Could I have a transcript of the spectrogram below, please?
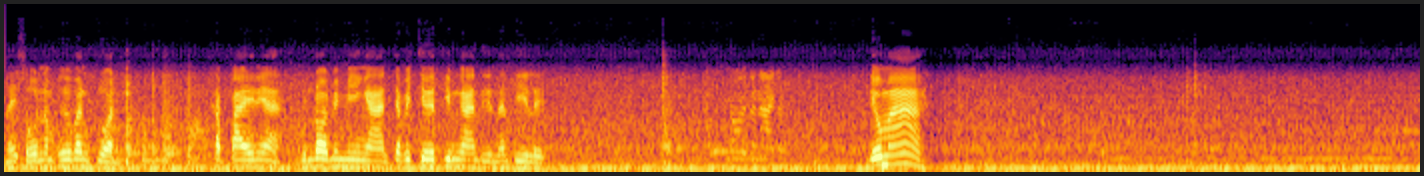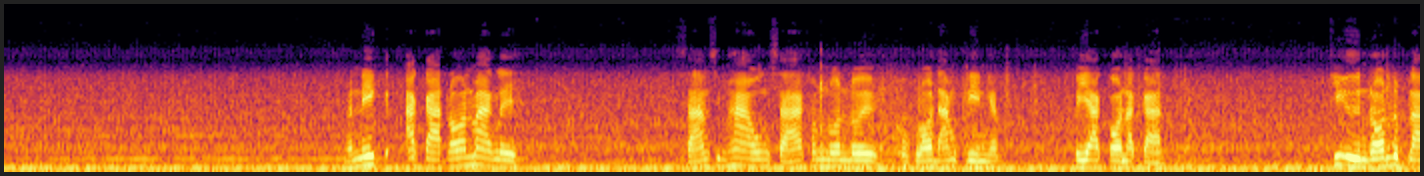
ในโซนอำเภอบ้านกรวดถ้าไปเนี่ยบุญรอดไม่มีงานจะไปเจอทีมงานอื่นทันทีเลยเอาน้อยก็นายจะเดี๋ยวมา วันนี้อากาศร้อนมากเลย 35 องศาคำนวณโดย6ล้อดำกรีนครับ พยากรณ์อากาศ ที่อื่นร้อนหรือเปล่า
